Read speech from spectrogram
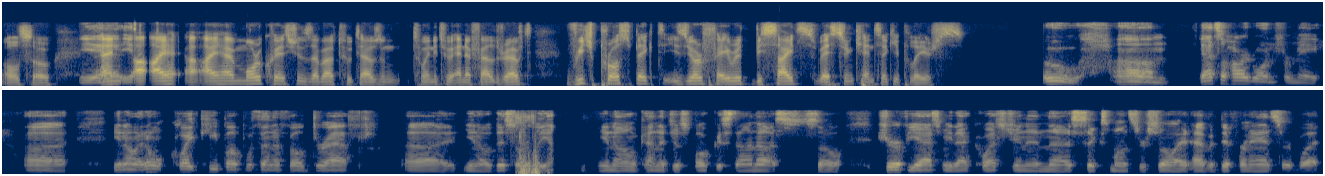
also. Yeah, and yeah. I I have more questions about 2022 NFL draft. Which prospect is your favorite besides Western Kentucky players? Ooh, um, that's a hard one for me. Uh, you know, I don't quite keep up with NFL draft, uh, you know, this early on. You know, kind of just focused on us. So, sure, if you ask me that question in uh, six months or so, I'd have a different answer. But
